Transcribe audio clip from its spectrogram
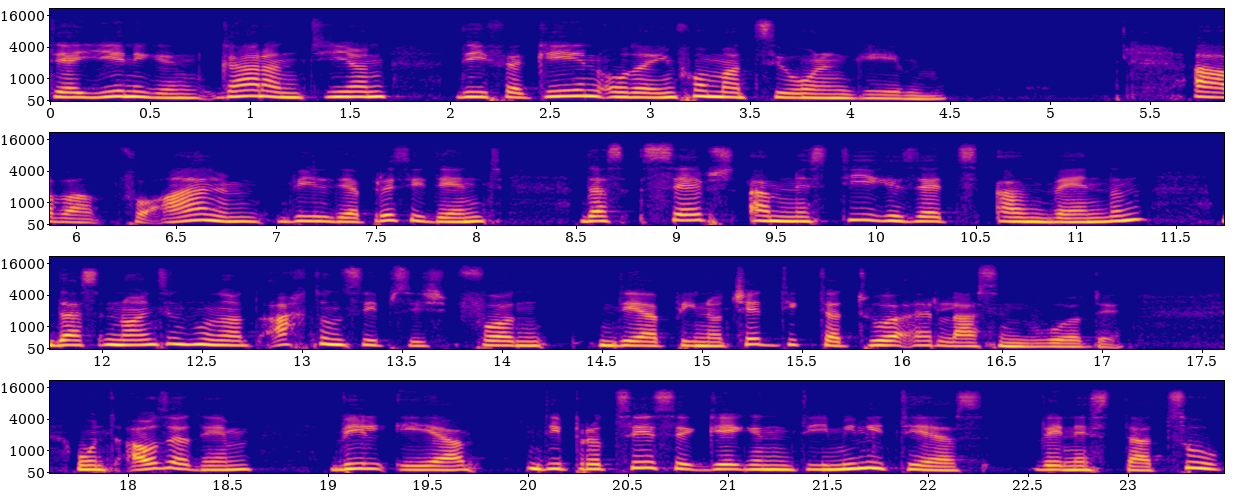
derjenigen garantieren, die Vergehen oder Informationen geben. Aber vor allem will der Präsident das Selbstamnestiegesetz anwenden, das 1978 von der Pinochet-Diktatur erlassen wurde. Und außerdem will er die Prozesse gegen die Militärs, wenn es dazu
